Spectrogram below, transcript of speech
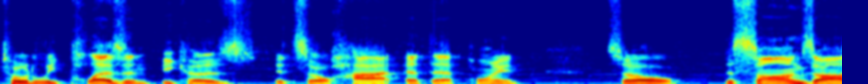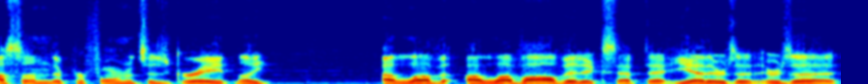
totally pleasant because it's so hot at that point. So the song's awesome, the performance is great. Like I love I love all of it except that yeah, there's a there's a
